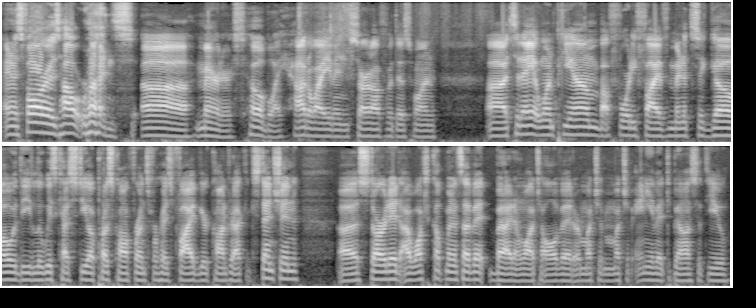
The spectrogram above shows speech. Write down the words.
And as far as how it runs, uh, Mariners. Oh boy, how do I even start off with this one? Uh, today at 1 p.m., about 45 minutes ago, the Luis Castillo press conference for his five year contract extension uh, started. I watched a couple minutes of it, but I didn't watch all of it or much of much of any of it. To be honest with you,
